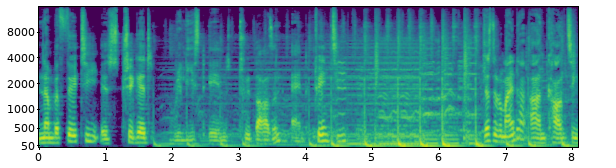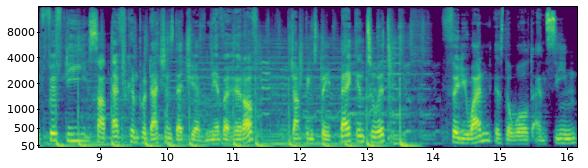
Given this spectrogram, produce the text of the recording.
Number 30 is Triggered, released in 2020. Just a reminder, I'm counting 50 South African productions that you have never heard of. Jumping straight back into it. 31 is The World Unseen.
